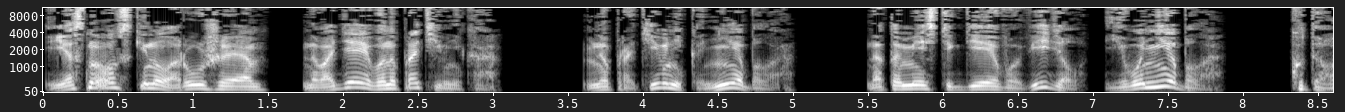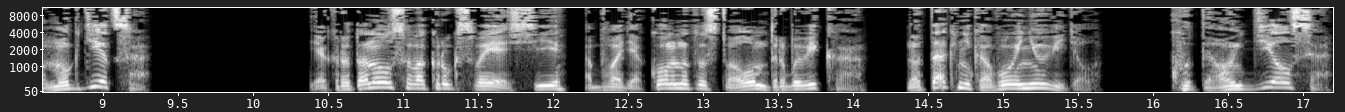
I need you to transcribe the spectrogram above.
и я снова вскинул оружие, наводя его на противника. Но противника не было. На том месте, где я его видел, его не было. Куда он мог деться? Я крутанулся вокруг своей оси, обводя комнату стволом дробовика, но так никого и не увидел. Куда он делся?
